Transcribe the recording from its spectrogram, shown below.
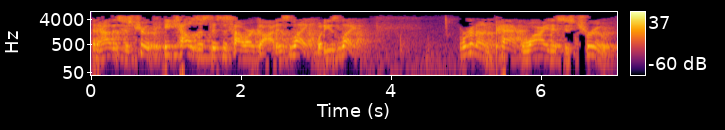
and how this is true. He tells us this is how our God is like, what He's like. We're going to unpack why this is true.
